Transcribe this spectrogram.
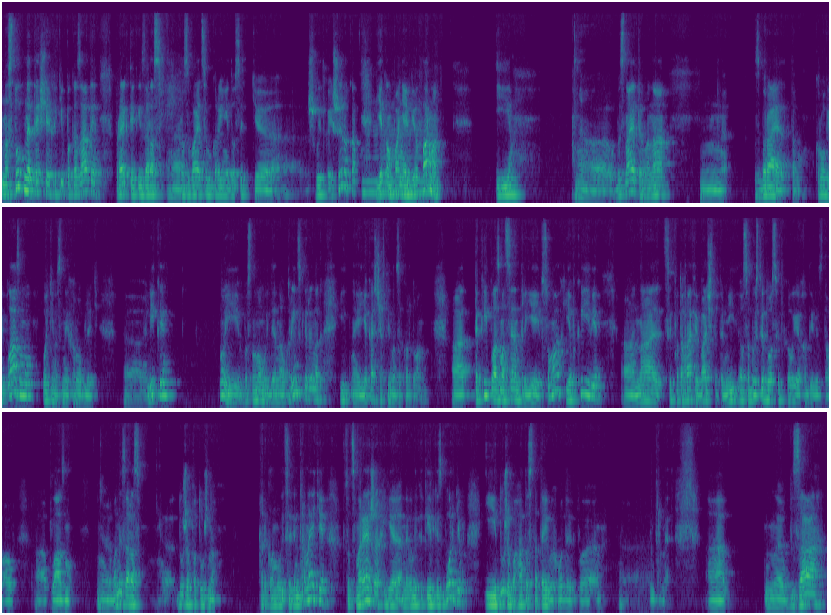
наступне, те, що я хотів показати, проект, який зараз е, розвивається в Україні досить е, швидко і широко, є компанія Біофарма, і е, ви знаєте, вона м, збирає там кров і плазму, потім з них роблять е, ліки. Ну і в основному йде на український ринок і е, якась частина за кордоном. Такий плазмоцентр є і в Сумах, є в Києві. На цих фотографіях бачите там мій особистий досвід, коли я ходив і здавав плазму. Е, вони зараз е, дуже потужно рекламуються в інтернеті, в соцмережах. Є невелика кількість бордів, і дуже багато статей виходить в інтернет. За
